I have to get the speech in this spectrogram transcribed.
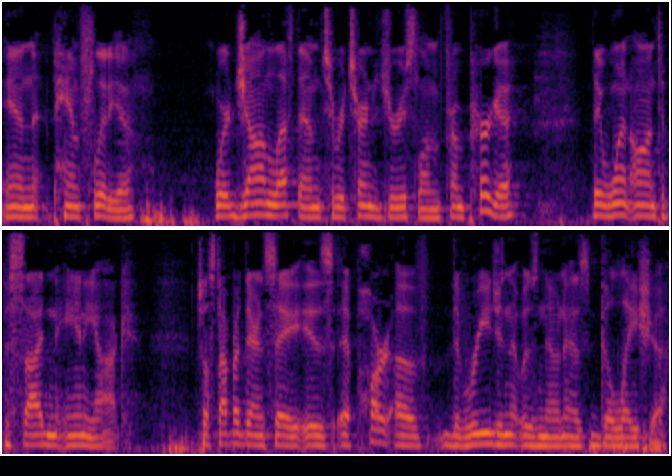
in Pamphylia, where John left them to return to Jerusalem. From Perga, they went on to Pisidian Antioch, which I'll stop right there and say is a part of the region that was known as Galatia.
